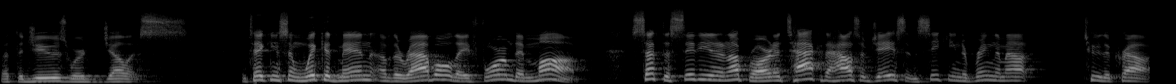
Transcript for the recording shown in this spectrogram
But the Jews were jealous. And taking some wicked men of the rabble, they formed a mob set the city in an uproar, and attacked the house of Jason, seeking to bring them out to the crowd.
